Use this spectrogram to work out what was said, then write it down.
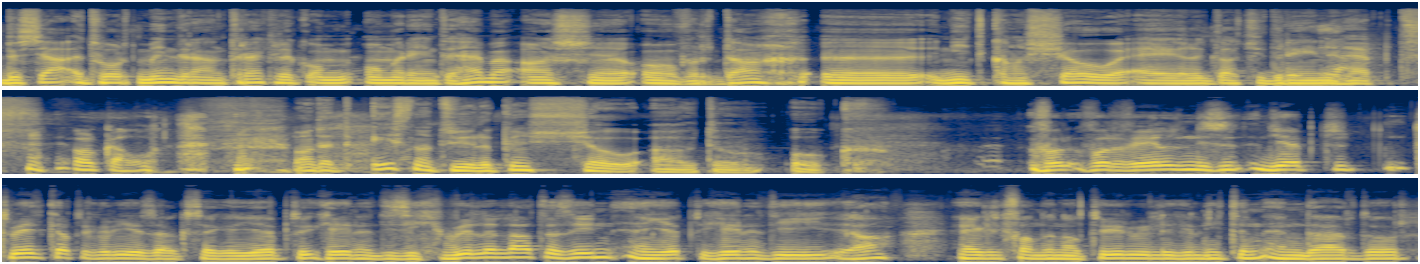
Dus ja, het wordt minder aantrekkelijk om, om er een te hebben als je overdag uh, niet kan showen eigenlijk dat je er een ja. hebt. ook al. Want het is natuurlijk een showauto ook. Voor, voor velen is het, je hebt twee categorieën zou ik zeggen. Je hebt degenen die zich willen laten zien en je hebt degenen die ja, eigenlijk van de natuur willen genieten en daardoor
